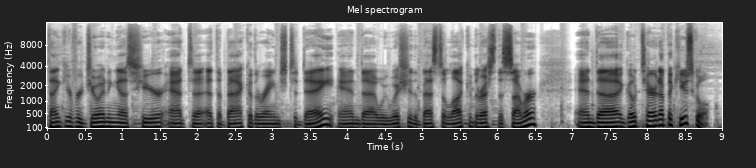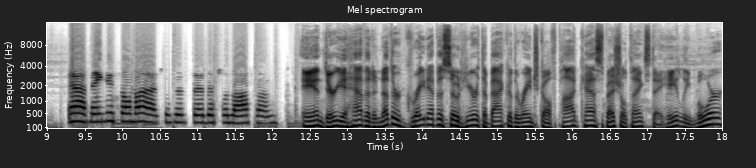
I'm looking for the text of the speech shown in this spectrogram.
thank you for joining us here at uh, at the back of the range today, and uh, we wish you the best of luck the rest of the summer, and uh, go tear it up at Q School. Yeah, thank you so much. This is uh, this was awesome. And there you have it, another great episode here at the Back of the Range Golf Podcast. Special thanks to Haley Moore.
